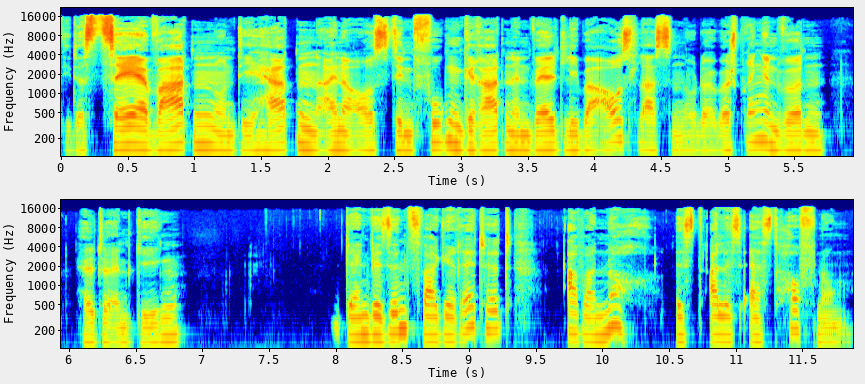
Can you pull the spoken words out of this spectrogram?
die das zähe Warten und die Härten einer aus den Fugen geratenen Welt lieber auslassen oder überspringen würden, hält er entgegen. Denn wir sind zwar gerettet, aber noch ist alles erst Hoffnung.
